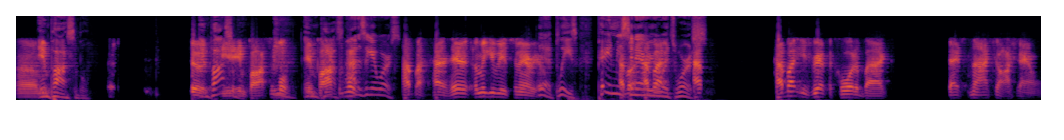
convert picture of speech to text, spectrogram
Um, Impossible. Dude, impossible. Mm, impossible, impossible. How does it get worse? How about, how, here, let me give you a scenario. Yeah, please. Paint me a scenario about- where it's worse. How, how about you draft a quarterback that's not Josh Allen?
